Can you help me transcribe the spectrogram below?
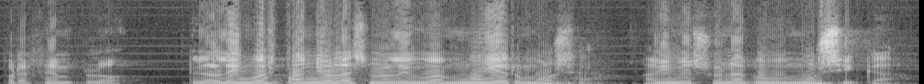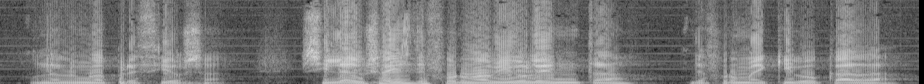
Por ejemplo, la lengua española es una lengua muy hermosa. A mí me suena como música, una lengua preciosa. Si la usáis de forma violenta, de forma equivocada,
